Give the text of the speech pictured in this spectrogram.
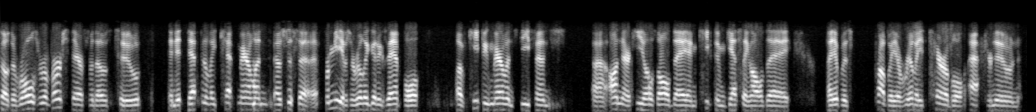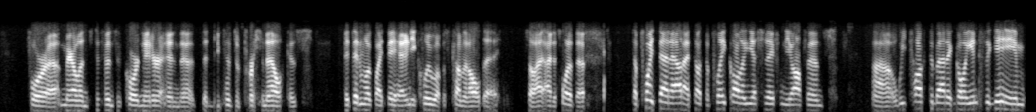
So the roles reversed there for those two, and it definitely kept Maryland. It was just a for me, it was a really good example of keeping Maryland's defense uh, on their heels all day and keep them guessing all day. And it was probably a really terrible afternoon for uh, Maryland's defensive coordinator and the, the defensive personnel because it didn't look like they had any clue what was coming all day. So I, I just wanted to to point that out. I thought the play calling yesterday from the offense. Uh, we talked about it going into the game,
